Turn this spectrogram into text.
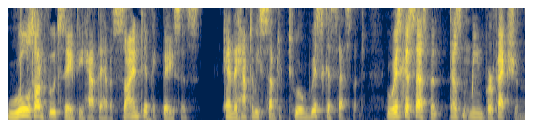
rules on food safety have to have a scientific basis and they have to be subject to a risk assessment. Risk assessment doesn't mean perfection,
